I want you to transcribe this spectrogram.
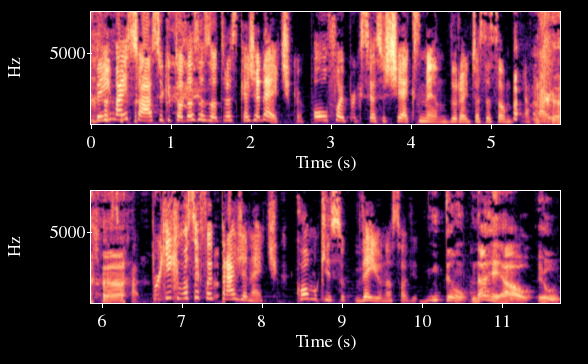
bem mais fácil que todas as outras, que é genética. Ou foi porque você assistia X-Men durante a sessão da tarde? Por que, que você foi pra genética? Como que isso veio na sua vida? Então, na real, eu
